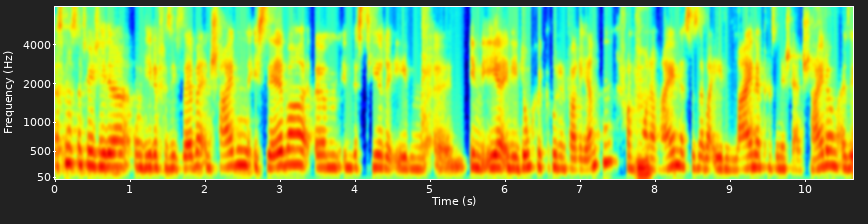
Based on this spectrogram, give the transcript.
Das muss natürlich jeder und jede für sich selber entscheiden. Ich selber ähm, investiere eben äh, in eher in die dunkelgrünen Varianten von mhm. vornherein. Das ist aber eben meine persönliche Entscheidung. Also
